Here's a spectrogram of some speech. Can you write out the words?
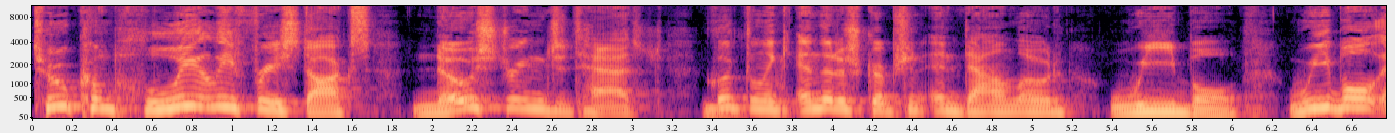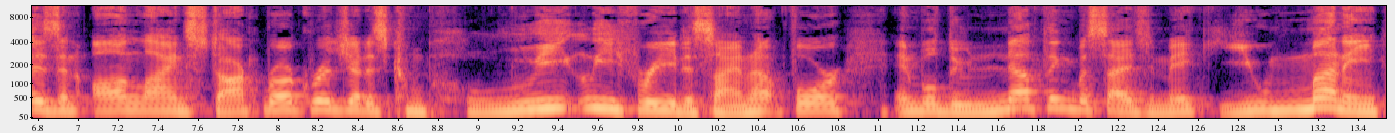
two complete completely free stocks, no strings attached. Click the link in the description and download Webull. Webull is an online stock brokerage that is completely free to sign up for and will do nothing besides make you money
